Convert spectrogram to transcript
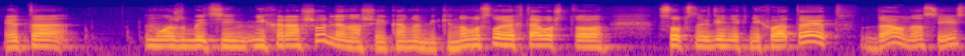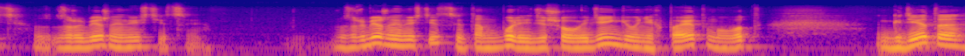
Это может быть и нехорошо для нашей экономики, но в условиях того, что собственных денег не хватает, да, у нас есть зарубежные инвестиции. Зарубежные инвестиции, там более дешевые деньги у них, поэтому вот где-то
